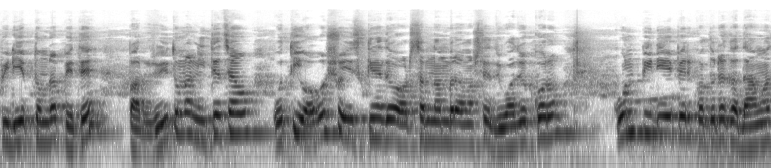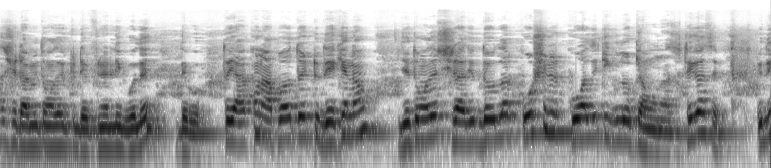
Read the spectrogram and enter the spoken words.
পিডিএফ তোমরা পেতে পারো। যদি তোমরা নিতে চাও, অতি অবশ্যই স্ক্রিনে দেওয়া হোয়াটসঅ্যাপ নাম্বারে আমার সাথে যোগাযোগ করো। কোন পিডিএফের কত টাকা দাম আছে সেটা আমি তোমাদেরকে ডেফিনেটলি বলে দেবো। তো এখন আপাতত একটু দেখে নাও যে তোমাদের সিরাজউদ্দৌলার কোশ্চেনের কোয়ালিটিগুলো কেমন আছে, ঠিক আছে? যদি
